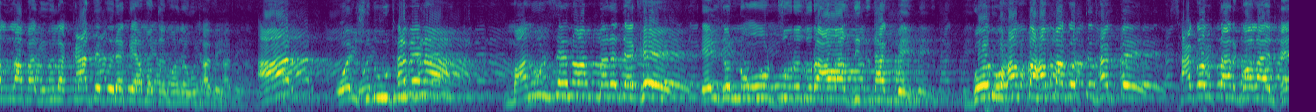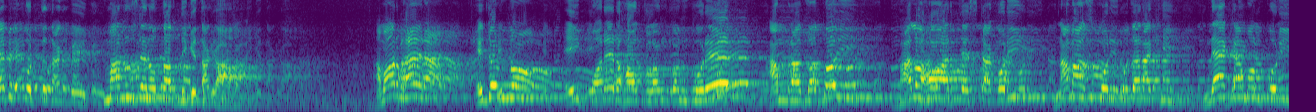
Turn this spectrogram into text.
আল্লাহ পাক এগুলা কাঁধে করে কেয়ামতের মনে উঠাবে। আর ওই শুধু উঠাবে না, মানুষ যেন আপনারা দেখে এই জন্য ওট জোরে জোরে আওয়াজ দিতে থাকবে। গরু হাম্বা হাম্বা করতে থাকবে, ছাগল তার গলায় ভে ভে করতে থাকবে, মানুষ যেন তার দিকে তাকায়। আমার ভাইরা, এজন্য এই পরের হক লঙ্ঘন করে আমরা যতই ভালো হওয়ার চেষ্টা করি, নামাজ পড়ি, রোজা রাখি ন্যাক আমল করি।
